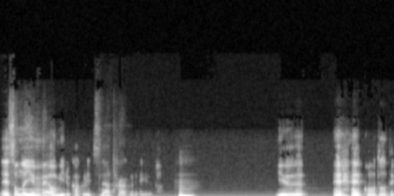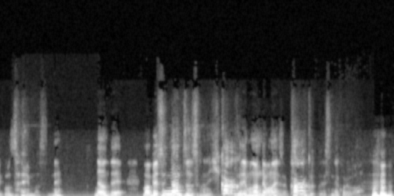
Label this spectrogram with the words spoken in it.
えその夢を見る確率が高くできると。うん。いうえーことでございますね。なので、まあ別になんていうんですかね、非科学でもなんでもないですよ。科学ですね、これは。うん。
